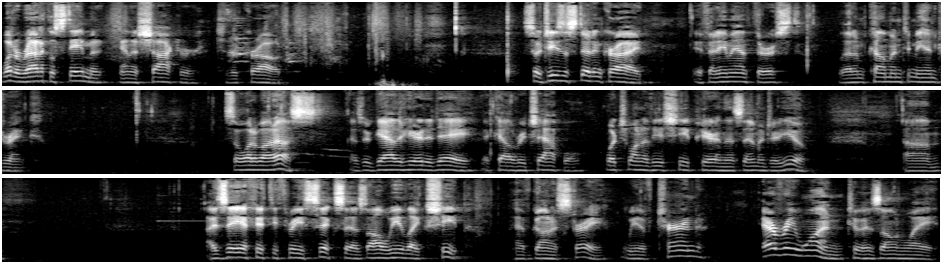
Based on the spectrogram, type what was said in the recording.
What a radical statement and a shocker to the crowd. So Jesus stood and cried, If any man thirst, let him come unto me and drink. So, what about us? As we gather here today at Calvary Chapel, which one of these sheep here in this image are you? Um, Isaiah 53 6 says, All we like sheep have gone astray. We have turned every one to his own way,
